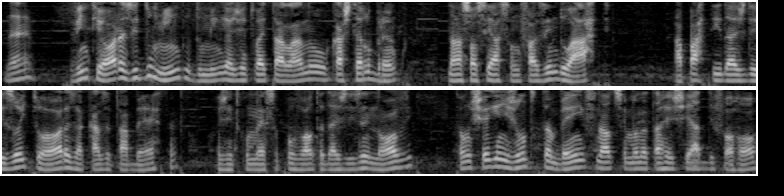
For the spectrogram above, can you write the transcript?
Né? 20 horas e domingo. Domingo a gente vai estar lá no Castelo Branco, na Associação Fazendo Arte. A partir das 18 horas, a casa está aberta. A gente começa por volta das 19. Então cheguem junto também. Final de semana está recheado de forró.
